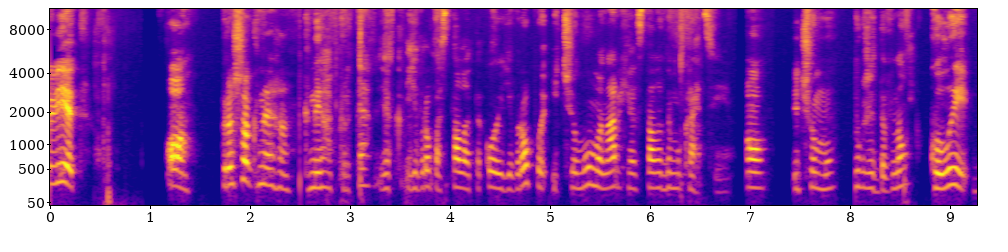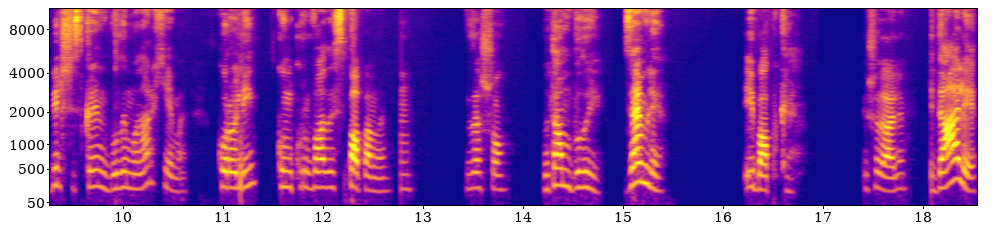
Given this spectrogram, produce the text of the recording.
Привіт! О, про що книга? Книга про те, як Європа стала такою Європою і чому монархія стала демократією. О, і чому? Дуже давно, коли більшість країн були монархіями, королі конкурували з папами. За що? Ну там були землі і бабки. І що далі? І далі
